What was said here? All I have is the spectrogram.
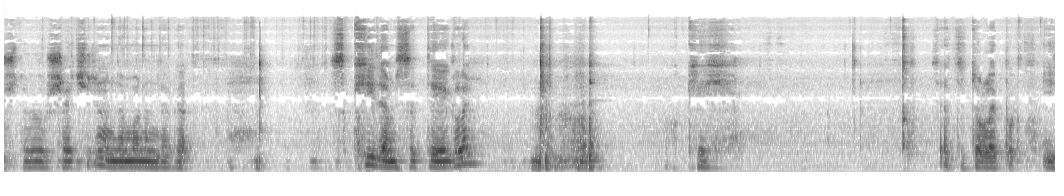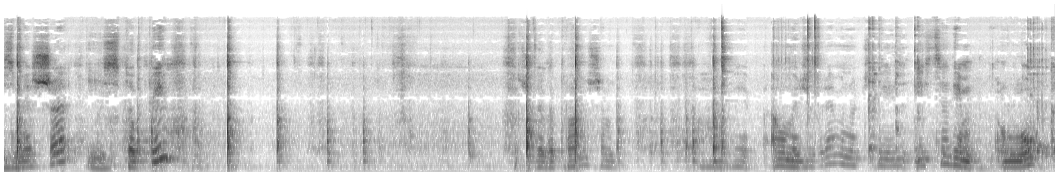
Što je ušećereno, onda moram da ga skidam sa tegle. Ok. Sad se to lepo izmeša i istopi. Sad ću da ga promešam. A umeđu vremenu ću iscedim luk,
